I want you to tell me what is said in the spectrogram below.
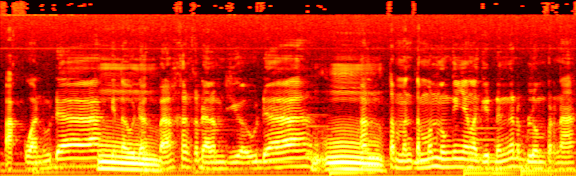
Pakuan udah, kita Hmm. udah bahkan ke dalam juga udah. Hmm. Kan teman-teman mungkin yang lagi denger belum pernah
